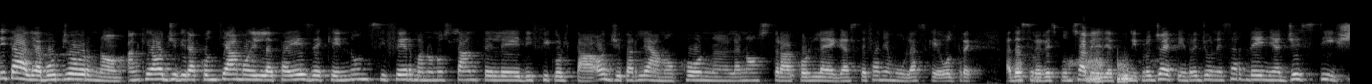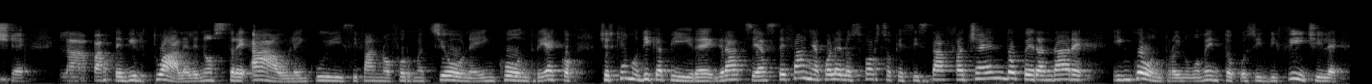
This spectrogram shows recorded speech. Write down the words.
Italia, buongiorno. Anche oggi vi raccontiamo il paese che non si ferma nonostante le difficoltà. Oggi parliamo con la nostra collega Stefania Mulas che oltre ad essere responsabile di alcuni progetti in Regione Sardegna gestisce la parte virtuale, le nostre aule in cui si fanno formazione, incontri. Ecco, cerchiamo di capire, grazie a Stefania, qual è lo sforzo che si sta facendo per andare incontro in un momento così difficile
